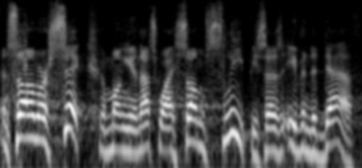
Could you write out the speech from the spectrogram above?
and some are sick among you. And that's why some sleep, he says, even to death.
